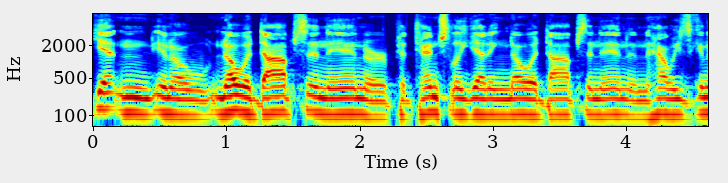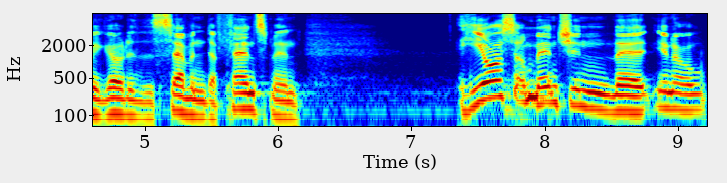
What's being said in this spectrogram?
getting you know Noah Dobson in or potentially getting Noah Dobson in, and how he's going to go to the seven defensemen he also mentioned that you know,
